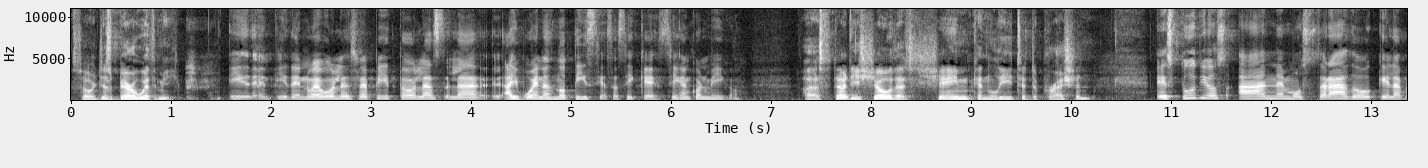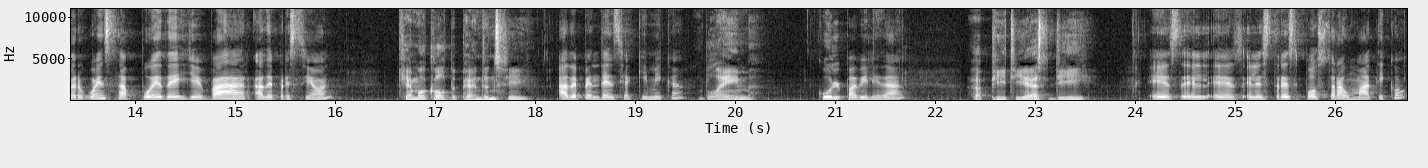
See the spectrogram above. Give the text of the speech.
So just bear with me. Y, y de nuevo les repito, las, la- hay buenas noticias, así que sigan conmigo. Uh, studies show that shame can lead to depression, Estudios han mostrado que la vergüenza puede llevar a depresión, chemical dependency, a dependencia química, blame, culpabilidad, uh, PTSD, es el, es el estrés postraumático,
